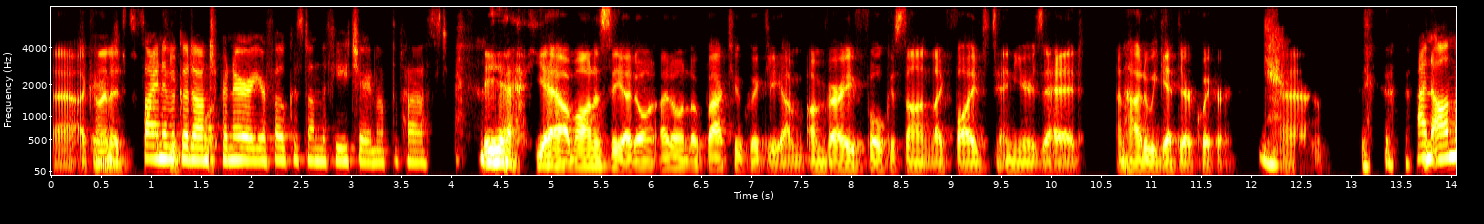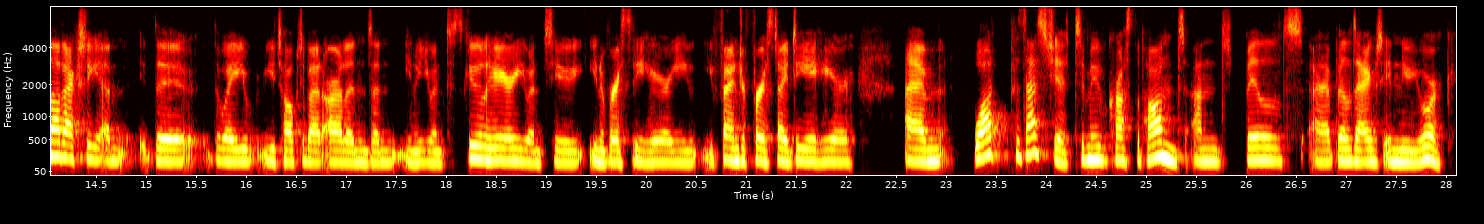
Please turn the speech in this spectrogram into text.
Uh, I kind of sign of a good going. entrepreneur. You're focused on the future, not the past. yeah, yeah. I'm honestly, I don't I don't look back too quickly. I'm I'm very focused on like five to ten years ahead and how do we get there quicker. Yeah. Um, and on that actually and the the way you, you talked about ireland and you know you went to school here you went to university here you you found your first idea here um what possessed you to move across the pond and build uh, build out in New York?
